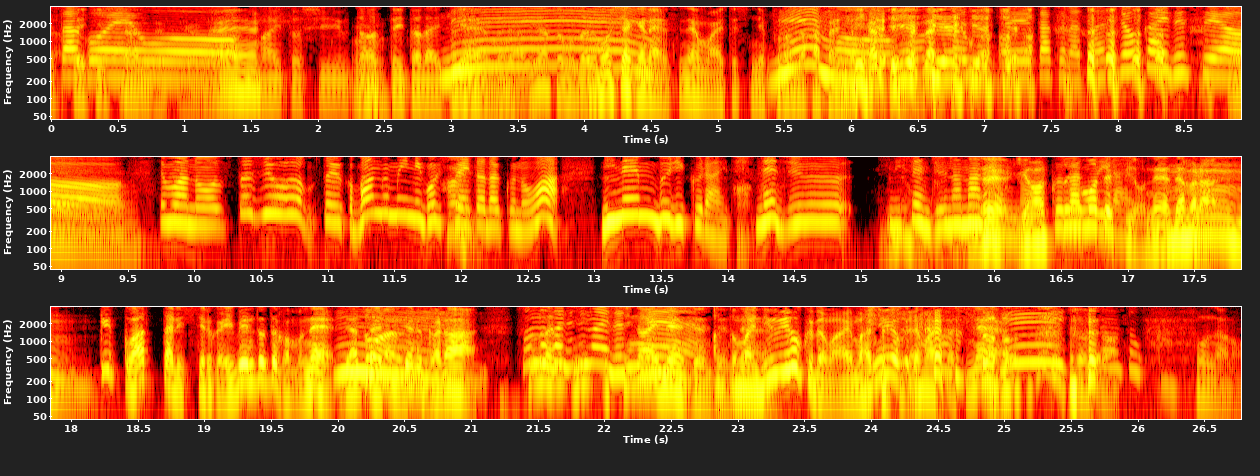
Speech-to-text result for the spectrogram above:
歌声をね。毎年歌わせていただいて、うんね。えありがとうございます。申し訳ないですね。毎年ねプロの方にやっていただいて。いやいや贅沢な誕生会ですよ。う。んでもあのスタジオというか番組にご出演いただくのは2年ぶりくらいですね。10 2017ね年の6やっと今月以来。ですよね。だからうん。結構あったりしてるからイベントとかもね、うん。やったりしてるからそんな感じしないですね。しないね全然ね。あと前ニューヨークでも会いまあニューしたし、ヨークでもあったしねそうえー、そうそう。一そうか。そうなの。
